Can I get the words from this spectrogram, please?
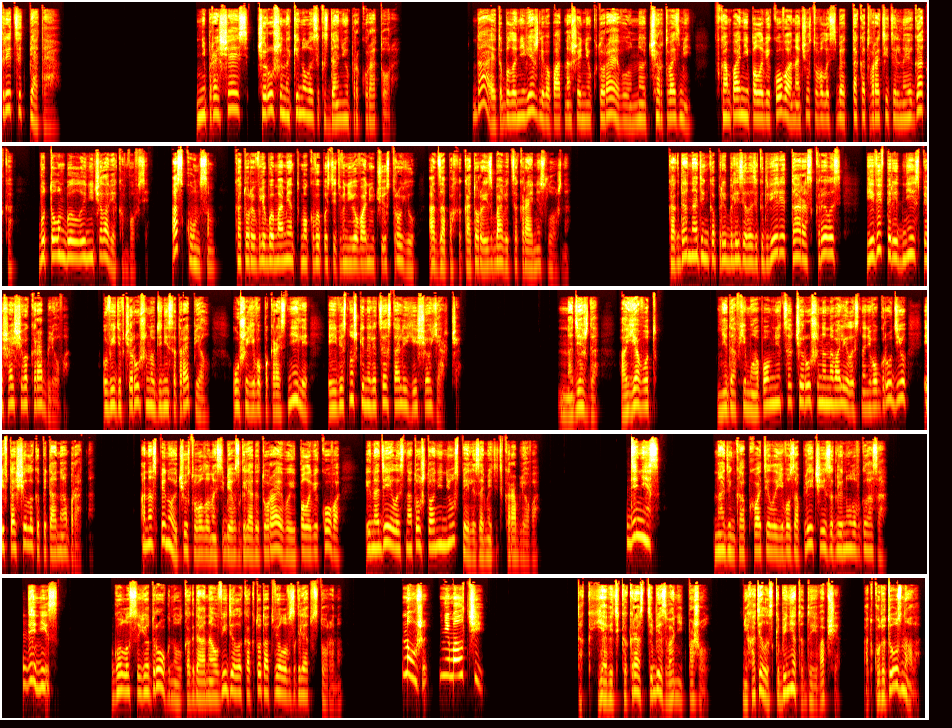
35. Не прощаясь, Чарушина кинулась к зданию прокуратуры. Да, это было невежливо по отношению к Тураеву, но, черт возьми, в компании Половикова она чувствовала себя так отвратительно и гадко, будто он был и не человеком вовсе, а скунсом, который в любой момент мог выпустить в нее вонючую струю, от запаха которой избавиться крайне сложно. Когда Наденька приблизилась к двери, та раскрылась, явив перед ней спешащего Кораблёва. Увидев Чарушину, Денис оторопел, уши его покраснели, и веснушки на лице стали еще ярче. «Надежда, а я вот...» Не дав ему опомниться, Чарушина навалилась на него грудью и втащила капитана обратно. Она спиной чувствовала на себе взгляды Тураева и Половикова и надеялась на то, что они не успели заметить Кораблёва. «Денис!» Наденька обхватила его за плечи и заглянула в глаза. «Денис!» Голос ее дрогнул, когда она увидела, как тот отвел взгляд в сторону. «Ну же, не молчи!» «Так я ведь как раз тебе звонить пошел. Не хотел из кабинета, да и вообще. Откуда ты узнала?»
